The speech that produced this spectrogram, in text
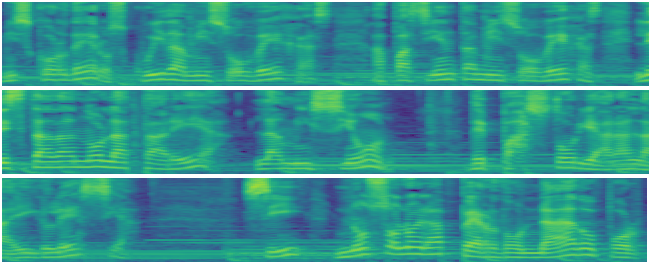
mis corderos, cuida mis ovejas, apacienta mis ovejas, le está dando la tarea, la misión de pastorear a la iglesia. Sí, no solo era perdonado por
